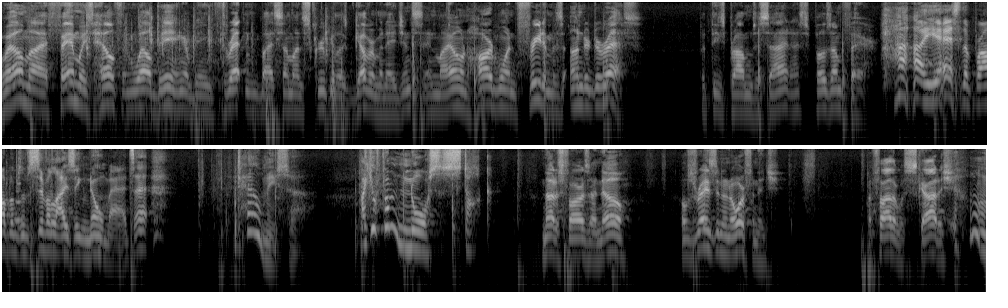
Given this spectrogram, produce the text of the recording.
Well, my family's health and well-being are being threatened by some unscrupulous government agents, and my own hard-won freedom is under duress. But these problems aside, I suppose I'm fair. Ah, yes, the problems of civilizing nomads. Uh, tell me, sir, are you from Norse stock? Not as far as I know. I was raised in an orphanage. My father was Scottish. Hmm,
